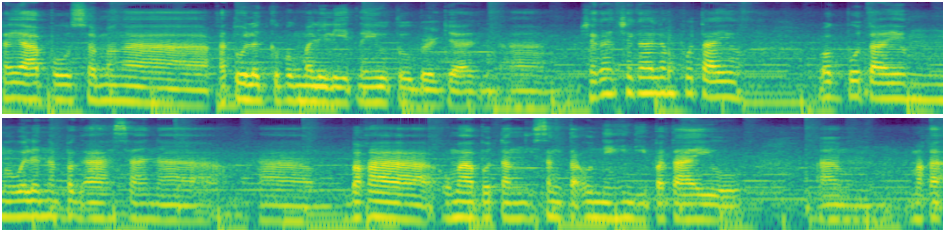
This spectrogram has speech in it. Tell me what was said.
kaya po sa mga katulad ko pong maliliit na YouTuber diyan, um, tsaga-tsaga lang po tayo. Wag po tayong mawalan ng pag-asa na um, baka umabot ang isang taon na hindi pa tayo um, maka,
